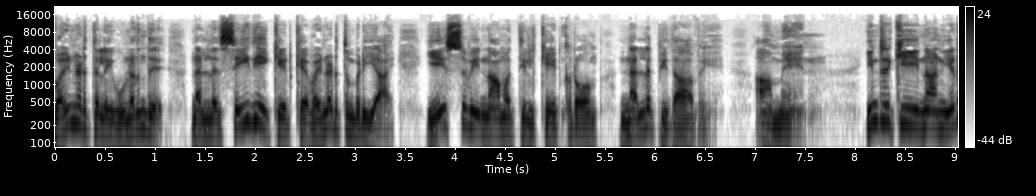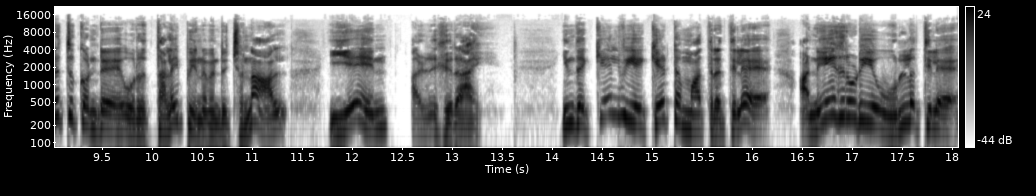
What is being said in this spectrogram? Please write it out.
வழிநடத்தலை உணர்ந்து நல்ல செய்தியை கேட்க வழிநடத்தும்படியாய் இயேசுவின் நாமத்தில் கேட்கிறோம். நல்ல பிதாவே ஆமேன். இன்றைக்கு நான் எடுத்துக்கொண்ட ஒரு தலைப்பு என்னவென்று சொன்னால் ஏன் அழுகிறாய். இந்த கேள்வியை கேட்ட மாத்திரத்திலே அநேகருடைய உள்ளத்திலே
